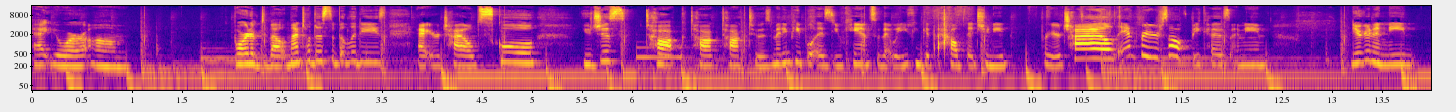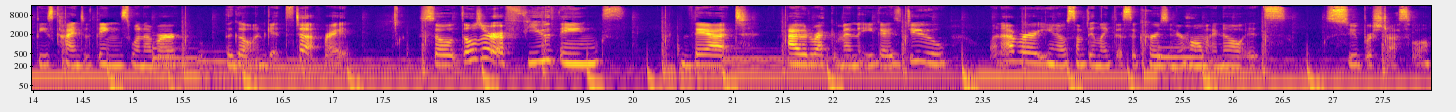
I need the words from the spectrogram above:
at your um, board of developmental disabilities, at your child's school. you just talk, talk, talk to as many people as you can so that way you can get the help that you need for your child and for yourself because I mean, you're going to need these kinds of things whenever the going gets tough, right? So, those are a few things that I would recommend that you guys do whenever, you know, something like this occurs in your home. I know it's super stressful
